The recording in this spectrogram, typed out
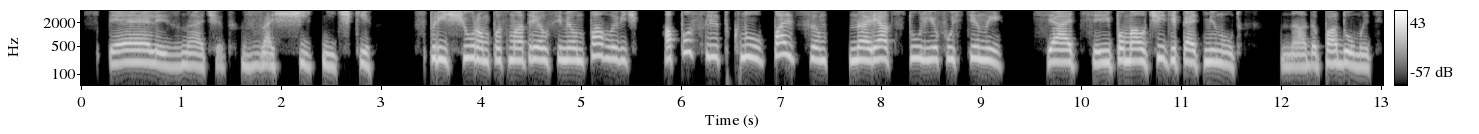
Спелись, значит, защитнички. С прищуром посмотрел Семен Павлович, а после ткнул пальцем на ряд стульев у стены. Сядьте и помолчите пять минут. Надо подумать.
